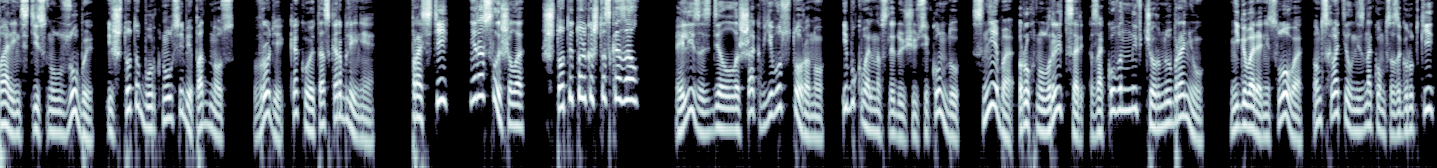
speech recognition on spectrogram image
Парень стиснул зубы и что-то буркнул себе под нос, вроде какое-то оскорбление. «Прости, не расслышала. Что ты только что сказал?» Элиза сделала шаг в его сторону, и буквально в следующую секунду с неба рухнул рыцарь, закованный в черную броню. Не говоря ни слова, он схватил незнакомца за грудки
